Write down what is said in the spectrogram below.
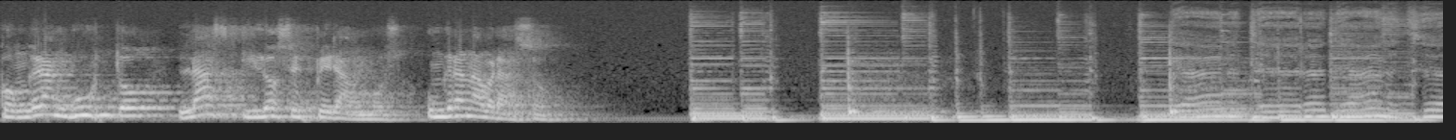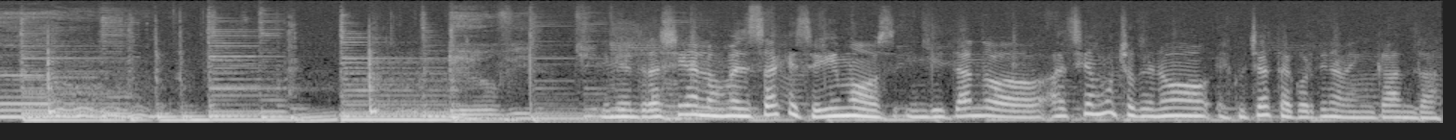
Con gran gusto las y los esperamos. Un gran abrazo. Y mientras llegan los mensajes, seguimos invitando. A... Hacía mucho que no escuchaba esta cortina, me encanta.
